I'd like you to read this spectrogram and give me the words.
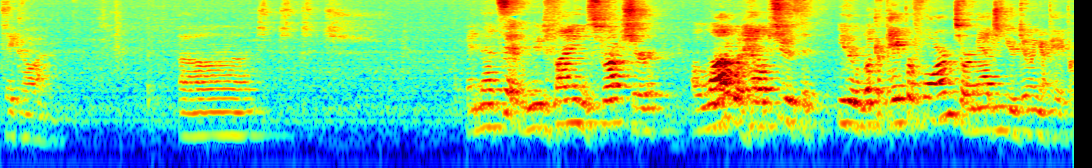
to take on. Uh, and that's it. When you're defining the structure, a lot of what helps you is to either look at paper forms or imagine you're doing a paper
